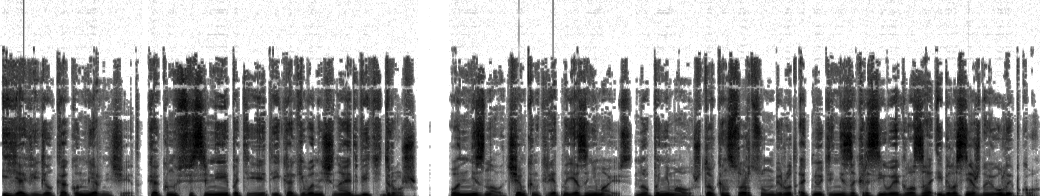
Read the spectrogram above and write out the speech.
И я видел, как он нервничает, как он все сильнее потеет и как его начинает бить дрожь. Он не знал, чем конкретно я занимаюсь, но понимал, что в консорциум берут отнюдь не за красивые глаза и белоснежную улыбку.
